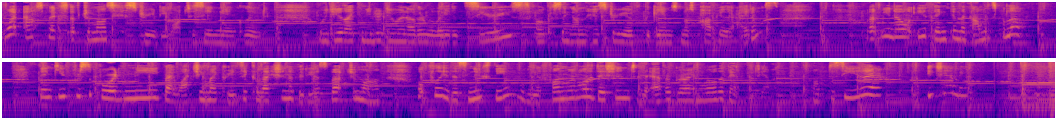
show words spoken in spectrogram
what aspects of Jamaa's history do you want to see me include? Would you like me to do another related series, focusing on the history of the game's most popular items? Let me know what you think in the comments below. Thank you for supporting me by watching my crazy collection of videos about Jamaa. Hopefully this new theme will be a fun little addition to the ever-growing world of Animal Jam. Hope to see you there. Happy jamming!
